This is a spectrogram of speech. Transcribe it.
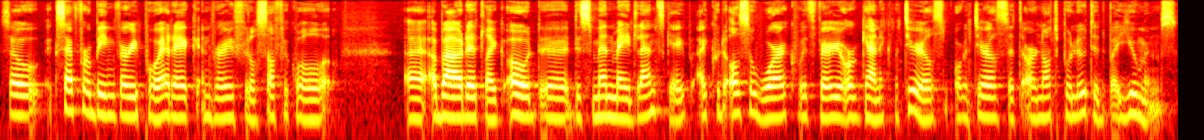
So, except for being very poetic and very philosophical uh, about it, like, oh, the, this man made landscape, I could also work with very organic materials or materials that are not polluted by humans,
